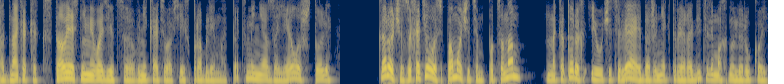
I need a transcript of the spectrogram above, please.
Однако, как стал я с ними возиться, вникать во все их проблемы, так меня заело, что ли. Короче, захотелось помочь этим пацанам, на которых и учителя, и даже некоторые родители махнули рукой.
